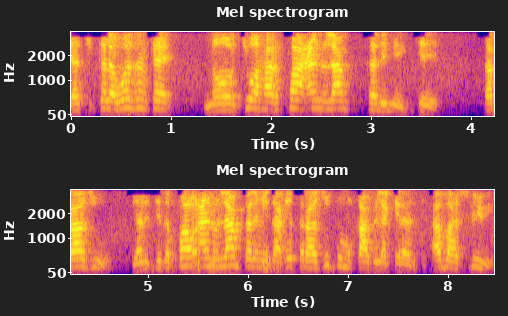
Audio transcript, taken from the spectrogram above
یا چې کله وزن کوي نو جو حرف عین لام کلمې کې ترازو یعنی چې د فاو عین لام کلمې دغه ترازو په مقابله کې راځي اب اصلي وي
